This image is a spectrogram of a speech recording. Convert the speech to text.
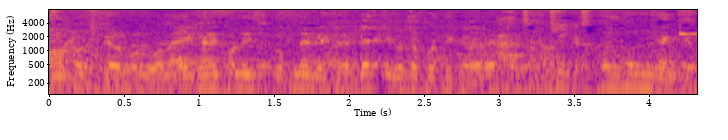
আমার প্রতিক্রিয়া বলব না। এখানে কোনো স্কোপ নেই ব্যক্তিগত প্রতিক্রিয়া আচ্ছা ঠিক আছে থ্যাংক ইউ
